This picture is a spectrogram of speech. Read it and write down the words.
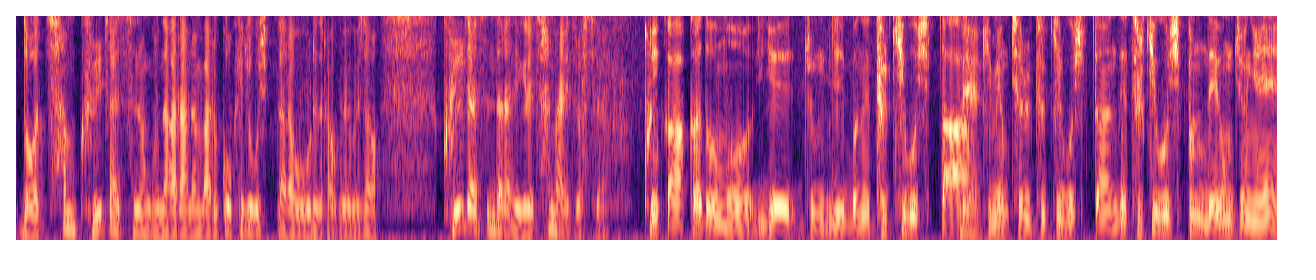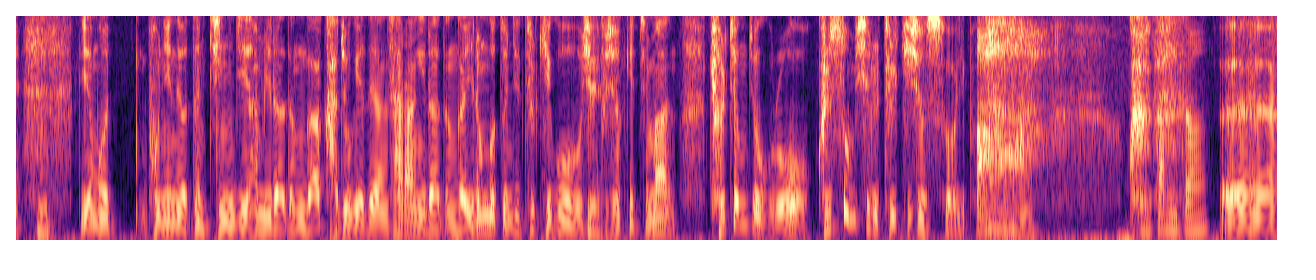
너 참 글 잘 쓰는구나라는 말을 꼭 해주고 싶다라고 그러더라고요. 그래서 글 잘 쓴다는 얘기를 참 많이 들었어요. 그러니까 아까도 뭐 이게 좀 이번에 들키고 싶다. 네. 김영철을 들키고 싶다는데 들키고 싶은 내용 중에 음. 이게 뭐 본인의 어떤 진지함이라든가 가족에 대한 사랑이라든가 이런 것도 이제 들키고 네. 싶으셨겠지만 결정적으로 글솜씨를 들키셨어 이번에. 아. 감사합니다. 예,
